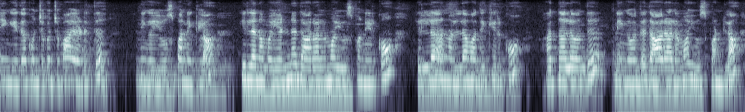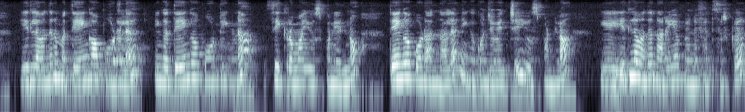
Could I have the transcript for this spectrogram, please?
நீங்கள் இதை கொஞ்சம் கொஞ்சமாக எடுத்து நீங்கள் யூஸ் பண்ணிக்கலாம். இதில் நம்ம எண்ணெய் தாராளமாக யூஸ் பண்ணியிருக்கோம். எல்லாம் நல்லா வதக்கியிருக்கோம். அதனால வந்து நீங்கள் வந்து தாராளமாக யூஸ் பண்ணலாம். இதில் வந்து நம்ம தேங்காய் போடலை. நீங்கள் தேங்காய் போட்டிங்கன்னா சீக்கிரமாக யூஸ் பண்ணிடணும். தேங்காய் போடாதனால நீங்கள் கொஞ்சம் வச்சு யூஸ் பண்ணலாம். இதில் வந்து நிறைய பெனிஃபிட்ஸ் இருக்குது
